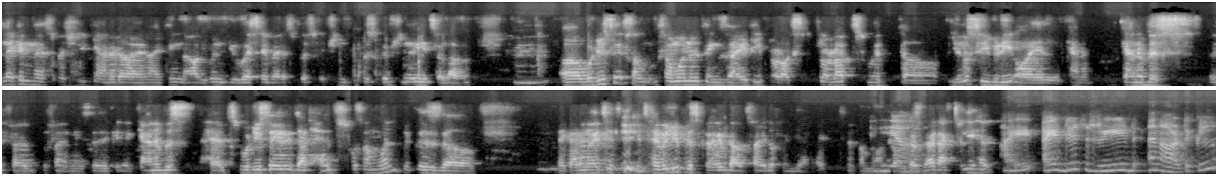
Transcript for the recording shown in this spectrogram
like in especially Canada and I think now even USA, where it's prescription prescriptionally it's allowed. Mm-hmm. Uh, would you say some someone with anxiety products products with uh, you know CBD oil, canna- cannabis, if I if I may say, cannabis helps? Would you say that helps for someone because uh, like I don't know, it's, it's, it's heavily prescribed outside of India, right? If I'm not yeah. wrong, does that actually help? I I did read an article,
